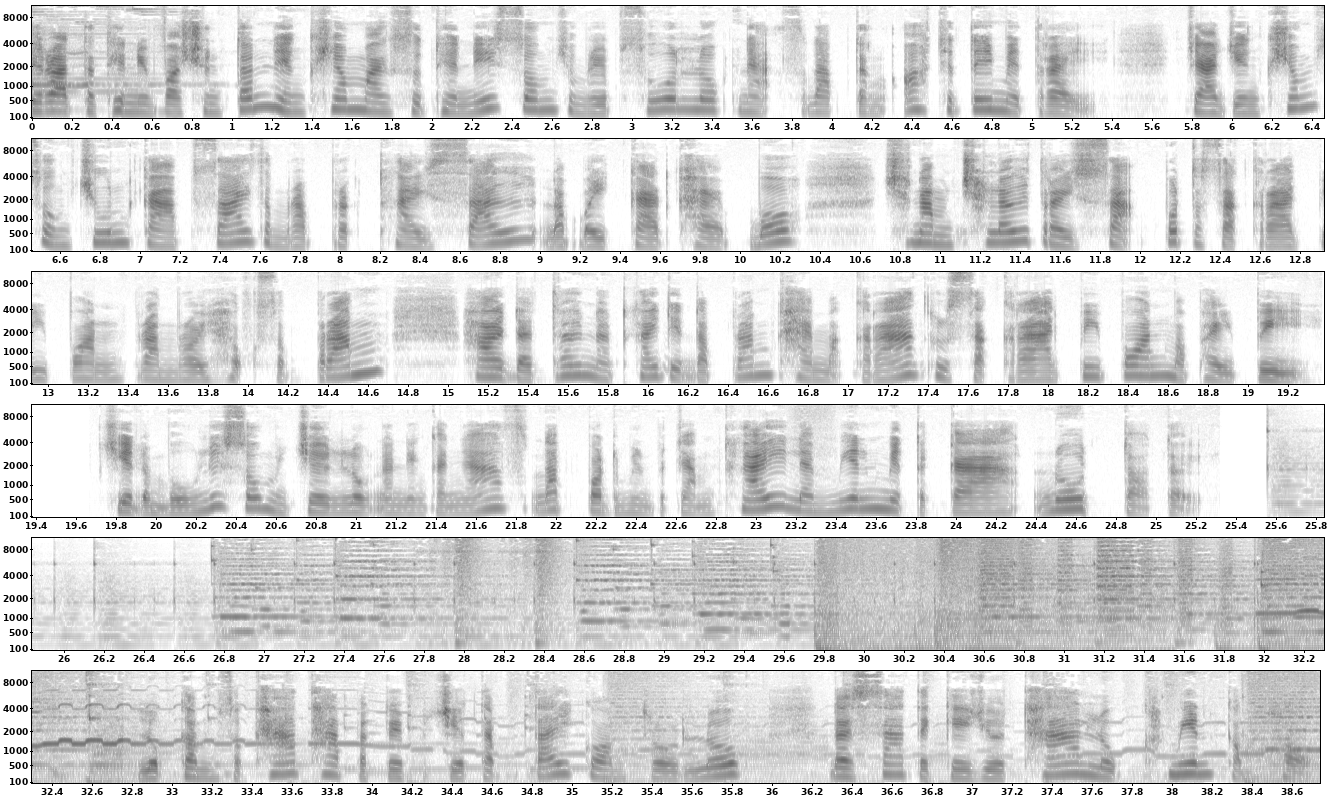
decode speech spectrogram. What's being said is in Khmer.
ពីរដ្ឋធានី Washington នាងខ្ញុំម៉ៅសុធានីសូមជម្រាបសួរលោកអ្នកស្ដាប់ទាំងអស់ជាទីមេត្រីចាយើងខ្ញុំសូមជូនការផ្សាយសម្រាប់ព្រឹកថ្ងៃសៅរ៍13កើតខែបុស្សឆ្នាំឆ្លូវត្រីស័កពុទ្ធសករាជ2565ហើយដល់ត្រូវនៅថ្ងៃទី15ខែមករាគ្រិស្តសករាជ2022ជាដំបូងនេះសូមអញ្ជើញលោកអ្នកនាងកញ្ញាស្ដាប់ព័ត៌មានប្រចាំថ្ងៃដែលមានមេត្តាដូចតទៅ លោកកឹមសុខាថាប្រទេសប្រជាធិបតេយ្យគ្រប់គ្រងលោកដោយសារតែគេយល់ថាលោកគ្មានកំហុស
